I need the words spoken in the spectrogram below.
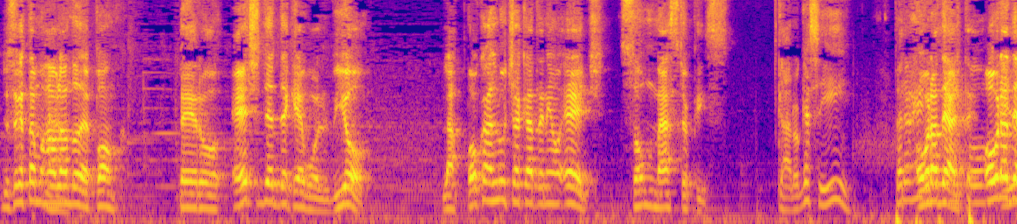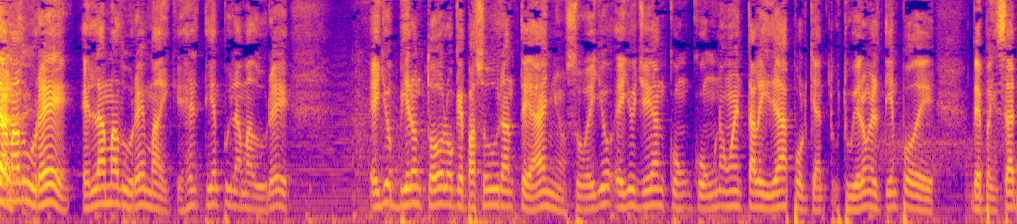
Yo sé que estamos Ajá. hablando de Punk, pero Edge desde que volvió, las pocas luchas que ha tenido Edge son masterpiece. Claro que sí. Pero es Obras de arte, obras de la arte. madurez, es la madurez, Mike, es el tiempo y la madurez. Ellos vieron todo lo que pasó durante años, o ellos, ellos llegan con, con una mentalidad porque tu- tuvieron el tiempo de, de pensar,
